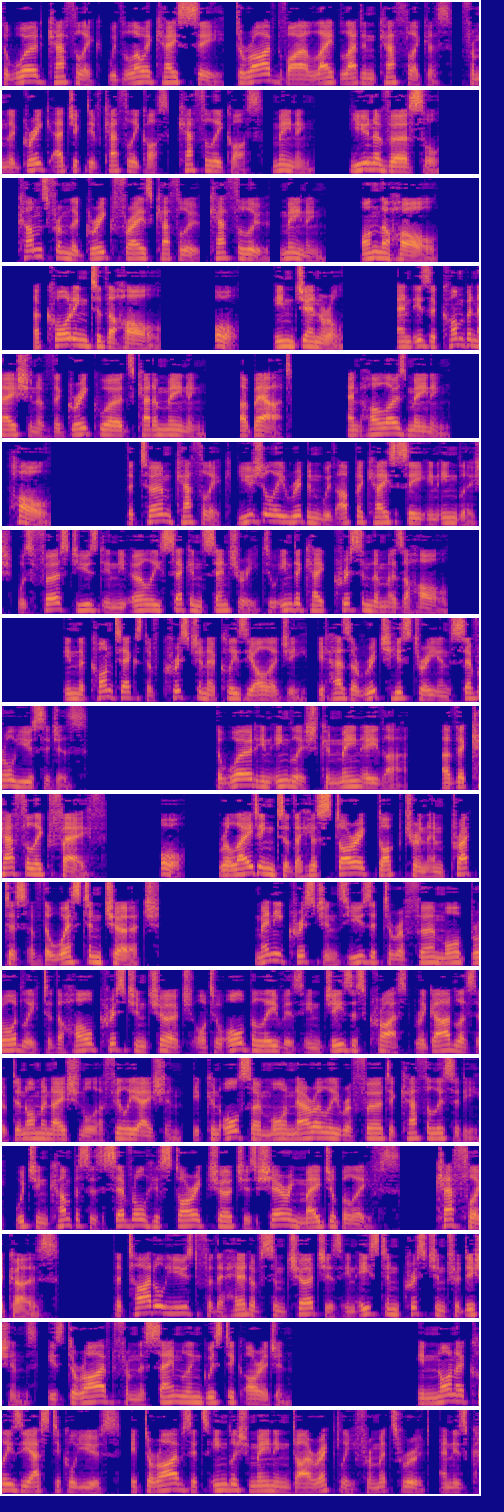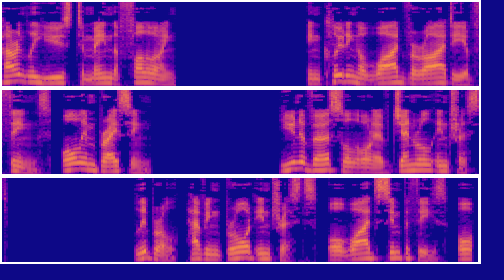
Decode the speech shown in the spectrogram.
The word Catholic with lowercase c, derived via late Latin Catholicus, from the Greek adjective katholikos, katholikos meaning universal, comes from the Greek phrase katholou, katholou meaning on the whole, according to the whole, or in general, and is a combination of the Greek words kata meaning about and holos meaning whole. The term Catholic usually written with uppercase C in English was first used in the early 2nd century to indicate Christendom as a whole. In the context of Christian ecclesiology, it has a rich history and several usages. The word in English can mean either, "...of the Catholic faith", or "...relating to the historic doctrine and practice of the Western Church". Many Christians use it to refer more broadly to the whole Christian Church or to all believers in Jesus Christ regardless of denominational affiliation. It can also more narrowly refer to Catholicity, which encompasses several historic churches sharing major beliefs. Catholicos, the title used for the head of some churches in Eastern Christian traditions, is derived from the same linguistic origin, in non-ecclesiastical use, it derives its English meaning directly from its root, and is currently used to mean the following including a wide variety of things, all embracing universal or of general interest liberal, having broad interests, or wide sympathies, or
